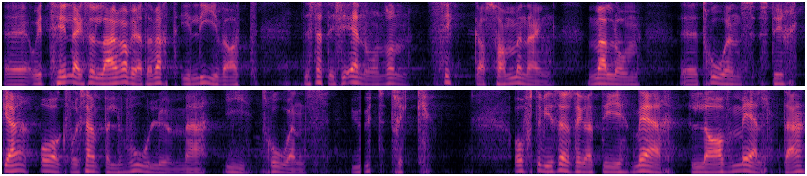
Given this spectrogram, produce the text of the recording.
Eh, og I tillegg så lærer vi etter hvert i livet at det slett ikke er noen sånn sikker sammenheng mellom eh, troens styrke og f.eks. volumet i troens uttrykk. Ofte viser det seg at de mer lavmælte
